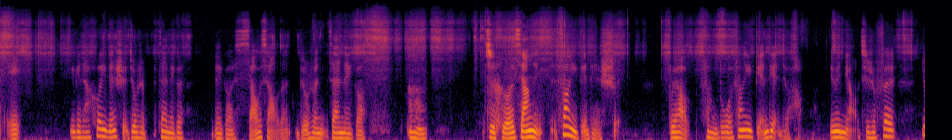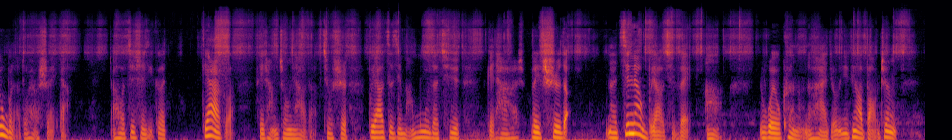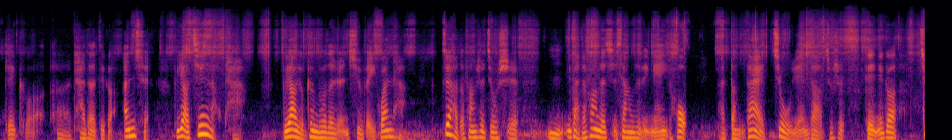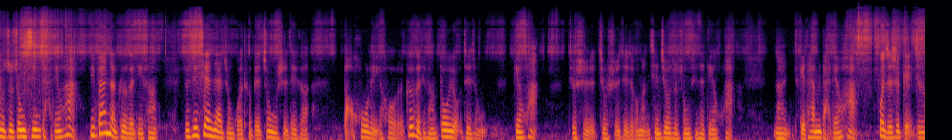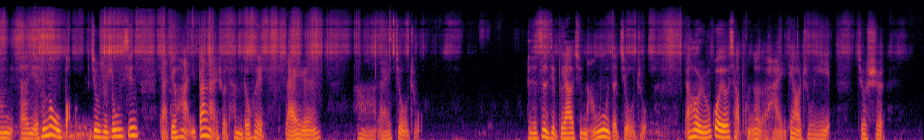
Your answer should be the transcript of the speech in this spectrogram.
你给它喝一点水，就是在那个那个小小的，比如说你在那个嗯纸盒箱里放一点点水，不要放多，放一点点就好，因为鸟其实非用不了多少水的。然后这是一个第二个非常重要的，就是不要自己盲目的去给它喂吃的，那尽量不要去喂啊。如果有可能的话，就一定要保证这个呃它的这个安全，不要惊扰它，不要有更多的人去围观它。最好的方式就是，嗯，你把它放在纸箱子里面以后啊，等待救援的，就是给那个救助中心打电话。一般的各个地方，尤其现在中国特别重视这个保护了以后，各个地方都有这种电话，就是就是这个猛禽救助中心的电话。那给他们打电话，或者是给这种呃野生动物保救助中心打电话，一般来说他们都会来人啊来救助，就是自己不要去盲目的救助。然后如果有小朋友的话，一定要注意，就是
